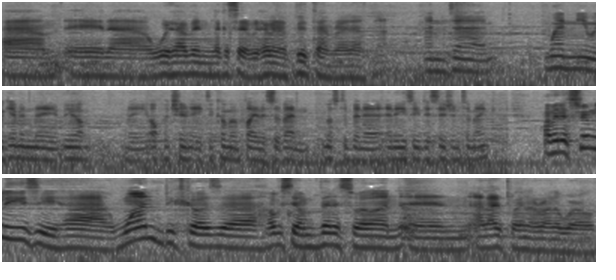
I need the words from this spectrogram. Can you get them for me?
um, and uh, we're having, like I said, we're having a good time right now. Yeah. And um, when you were given the, the, the opportunity to come and play this event, must have been a, an easy decision to make. I mean, extremely easy. Uh, one because uh, obviously I'm Venezuelan and I like playing around the world,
